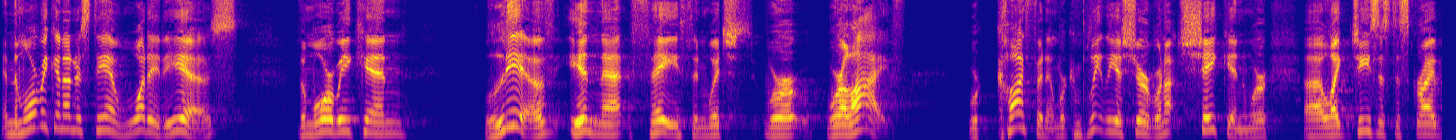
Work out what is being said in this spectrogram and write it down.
And the more we can understand what it is, the more we can live in that faith in which we're, we're alive. We're confident. We're completely assured. We're not shaken. We're uh, like Jesus described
